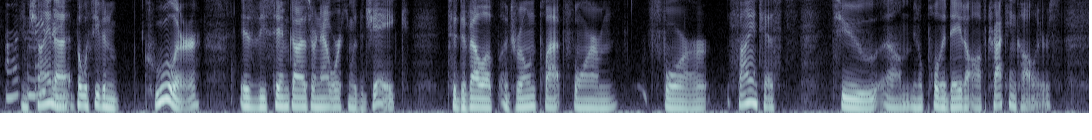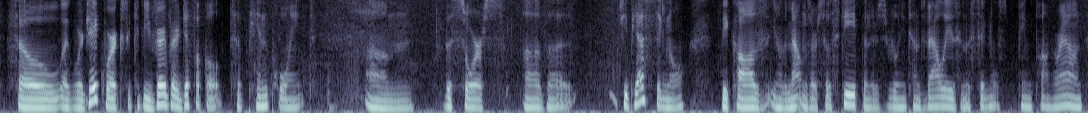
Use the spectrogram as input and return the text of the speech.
oh, that's in amazing. China. But what's even cooler is these same guys are now working with Jake to develop a drone platform for scientists to um, you know pull the data off tracking collars. So like where Jake works, it could be very very difficult to pinpoint um, the source of a GPS signal because you know the mountains are so steep and there's really intense valleys and the signals ping pong around.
